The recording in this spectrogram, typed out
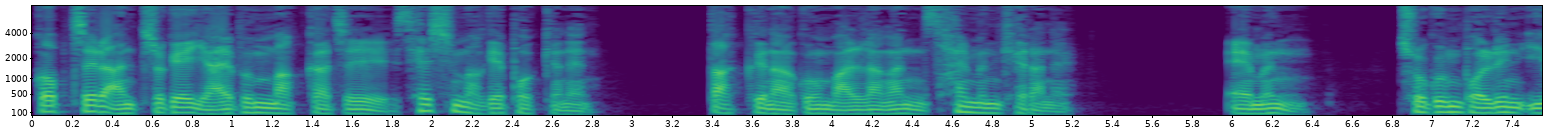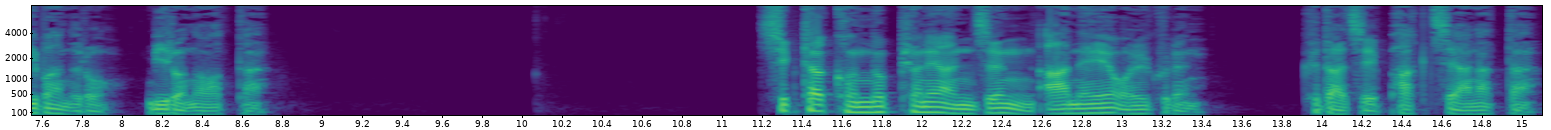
껍질 안쪽의 얇은 막까지 세심하게 벗겨낸 따끈하고 말랑한 삶은 계란을 M은 조금 벌린 입안으로 밀어 넣었다. 식탁 건너편에 앉은 아내의 얼굴은 그다지 밝지 않았다.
